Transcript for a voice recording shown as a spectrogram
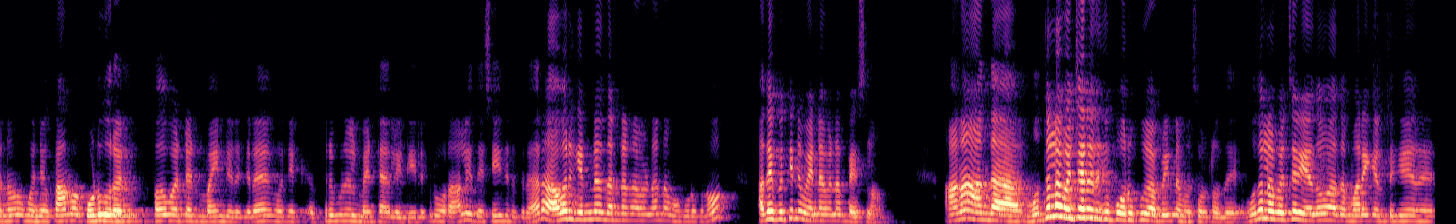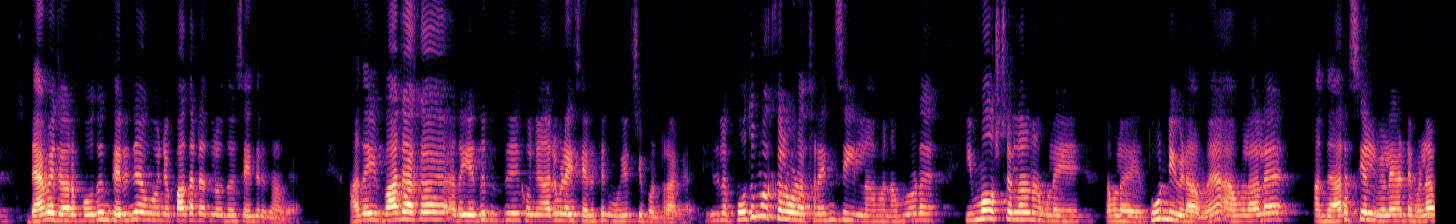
என்ன கொஞ்சம் காம கொடூரன் பர்வர்டட் மைண்ட் இருக்கிற கொஞ்சம் கிரிமினல் மென்டாலிட்டி இருக்கிற ஒரு ஆள் இதை செய்திருக்கிறாரு. அவருக்கு என்ன தண்டனை வேணால் நம்ம கொடுக்கணும். அதை பற்றி நம்ம என்ன வேணால் பேசலாம். ஆனால் அந்த முதலமைச்சர் இதுக்கு பொறுப்பு அப்படின்னு நம்ம சொல்கிறது முதலமைச்சர் ஏதோ அதை மறைக்கிறதுக்கு டேமேஜ் வரப்போகுதுன்னு தெரிஞ்சு அவங்க கொஞ்சம் பதட்டத்தில் இதை செய்திருக்காங்க. அதை பாஜக அதை எதிர்த்து கொஞ்சம் அறுவடை செய்கிறதுக்கு முயற்சி பண்ணுறாங்க இதில் பொதுமக்களோட ஃப்ரெண்ட்ஸி இல்லாமல் நம்மளோட இமோஷனலாக நம்மளை நம்மளை தூண்டி விடாமல் அவங்களால அந்த அரசியல் விளையாட்டை விளையா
